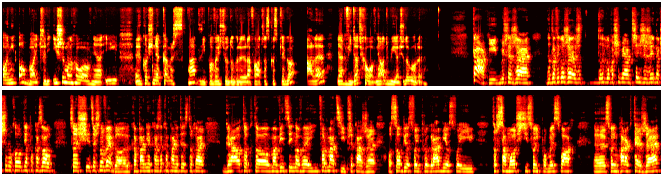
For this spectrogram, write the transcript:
Oni obaj, czyli i Szymon Hołownia i e, Kośniak-Kamysz spadli po wejściu do gry Rafała Trzaskowskiego, ale jak widać Hołownia odbija się do góry. Tak, i myślę, że no dlatego, że, że do tego właśnie miałem przejść, że jednak Szymon Hołownia pokazał coś, coś nowego. Kampania, każda kampania to jest trochę gra o to, kto ma więcej nowej informacji przekaże o sobie, o swoim programie, o swojej tożsamości, swoich pomysłach, e, swoim charakterze.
